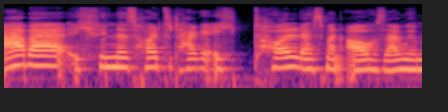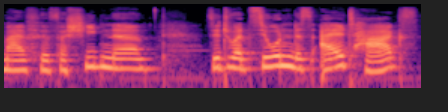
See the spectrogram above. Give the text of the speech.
Aber ich finde es heutzutage echt toll, dass man auch, sagen wir mal, für verschiedene Situationen des Alltags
